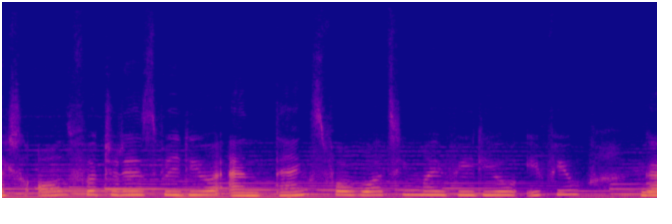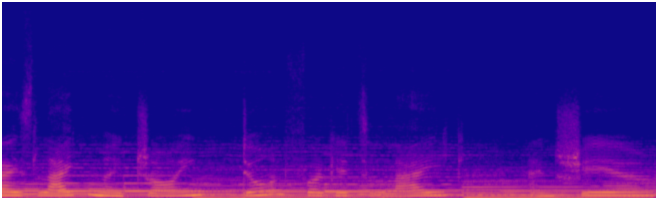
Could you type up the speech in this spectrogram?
That's all for today's video and thanks for watching my video. If you guys like my drawing don't forget to like and share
